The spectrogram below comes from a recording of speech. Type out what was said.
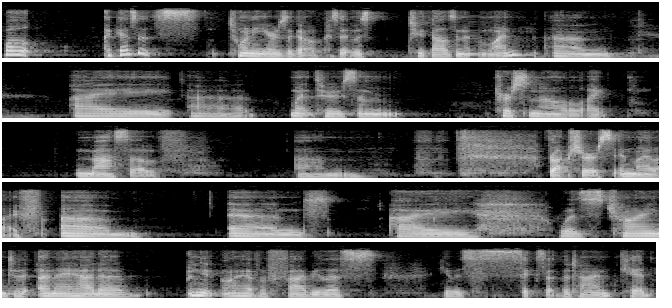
well, I guess it's 20 years ago because it was 2001. Um, I uh, went through some personal, like massive um, ruptures in my life. Um, and I was trying to, and I had a, you know, I have a fabulous, he was six at the time, kid.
